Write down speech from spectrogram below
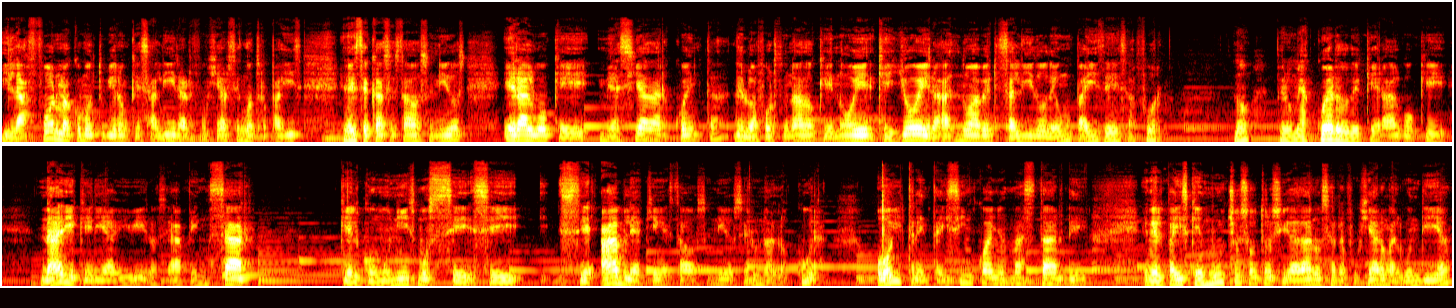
y la forma como tuvieron que salir a refugiarse en otro país, en este caso Estados Unidos, era algo que me hacía dar cuenta de lo afortunado que, no, e, que yo era al no haber salido de un país de esa forma. ¿no? Pero me acuerdo de que era algo que nadie quería vivir, o sea, pensar que el comunismo se, se, se hable aquí en Estados Unidos era una locura. Hoy, 35 años más tarde, en el país que muchos otros ciudadanos se refugiaron algún día,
